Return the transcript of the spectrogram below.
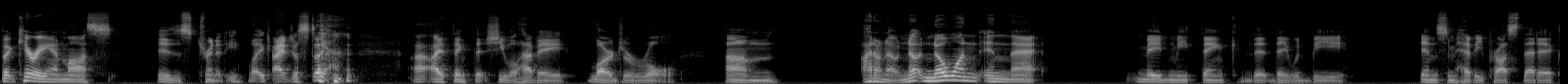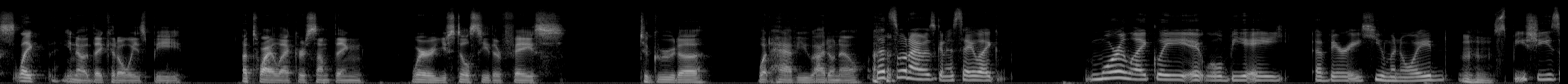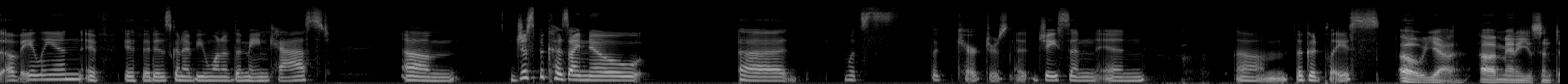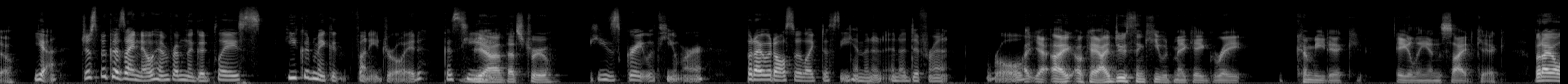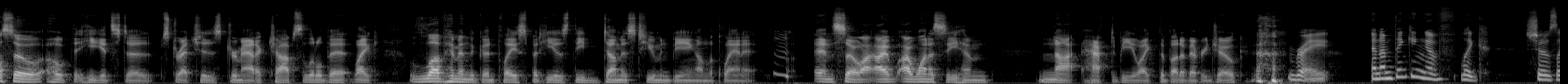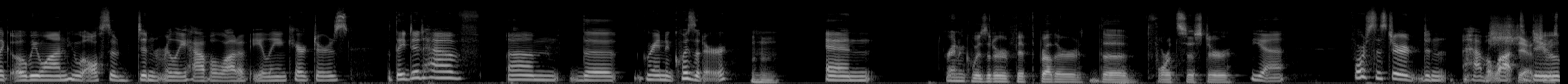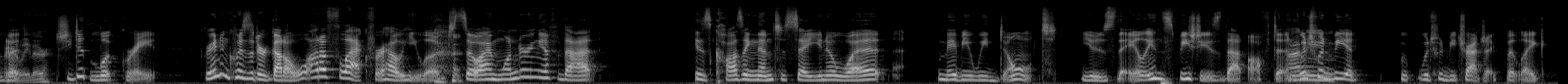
but Carrie Ann Moss is Trinity. Like I just, Yeah. I, I think that she will have a larger role. Um, I don't know. No, no one in that made me think that they would be in some heavy prosthetics. Like you know, they could always be a Twi'lek or something where you still see their face. To Togruta, what have you? I don't know. That's what I was gonna say. Like, more likely it will be a a very humanoid hmm species of alien if if it is going to be one of the main cast um just because i know uh what's the characters uh, jason in um the good place Oh yeah, uh, Manny Jacinto. yeah just because i know him from the good place he could make a funny droid because he yeah, that's true. he's great with humor but i would also like to see him in a, in a different role Uh, yeah, I okay. I do think he would make a great comedic alien sidekick, but I also hope that he gets to stretch his dramatic chops a little bit. Like, love him in the Good Place, but he is the dumbest human being on the planet, and so I I, I want to see him not have to be like the butt of every joke. Right. And I'm thinking of like shows like Obi-Wan who also didn't really have a lot of alien characters, but they did have um the Grand Inquisitor Mhm. and Grand Inquisitor, fifth brother, the fourth sister. yeah. Fourth Sister didn't have a lot yeah, to do, she was but barely there. she did look great. Grand Inquisitor got a lot of flack for how he looked. so I'm wondering if that is causing them to say, you know what? Maybe we don't use the alien species that often, I which would be a which would be tragic, but like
